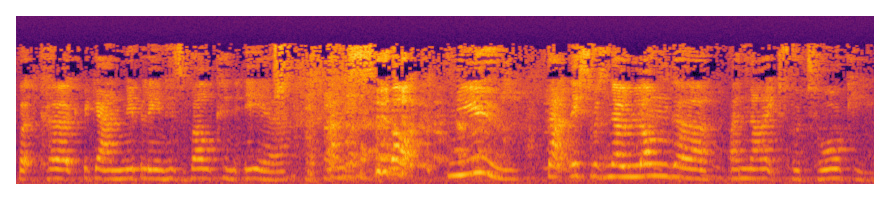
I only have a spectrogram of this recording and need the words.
But Kirk began nibbling his Vulcan ear, and Spock knew that this was no longer a night for talking.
